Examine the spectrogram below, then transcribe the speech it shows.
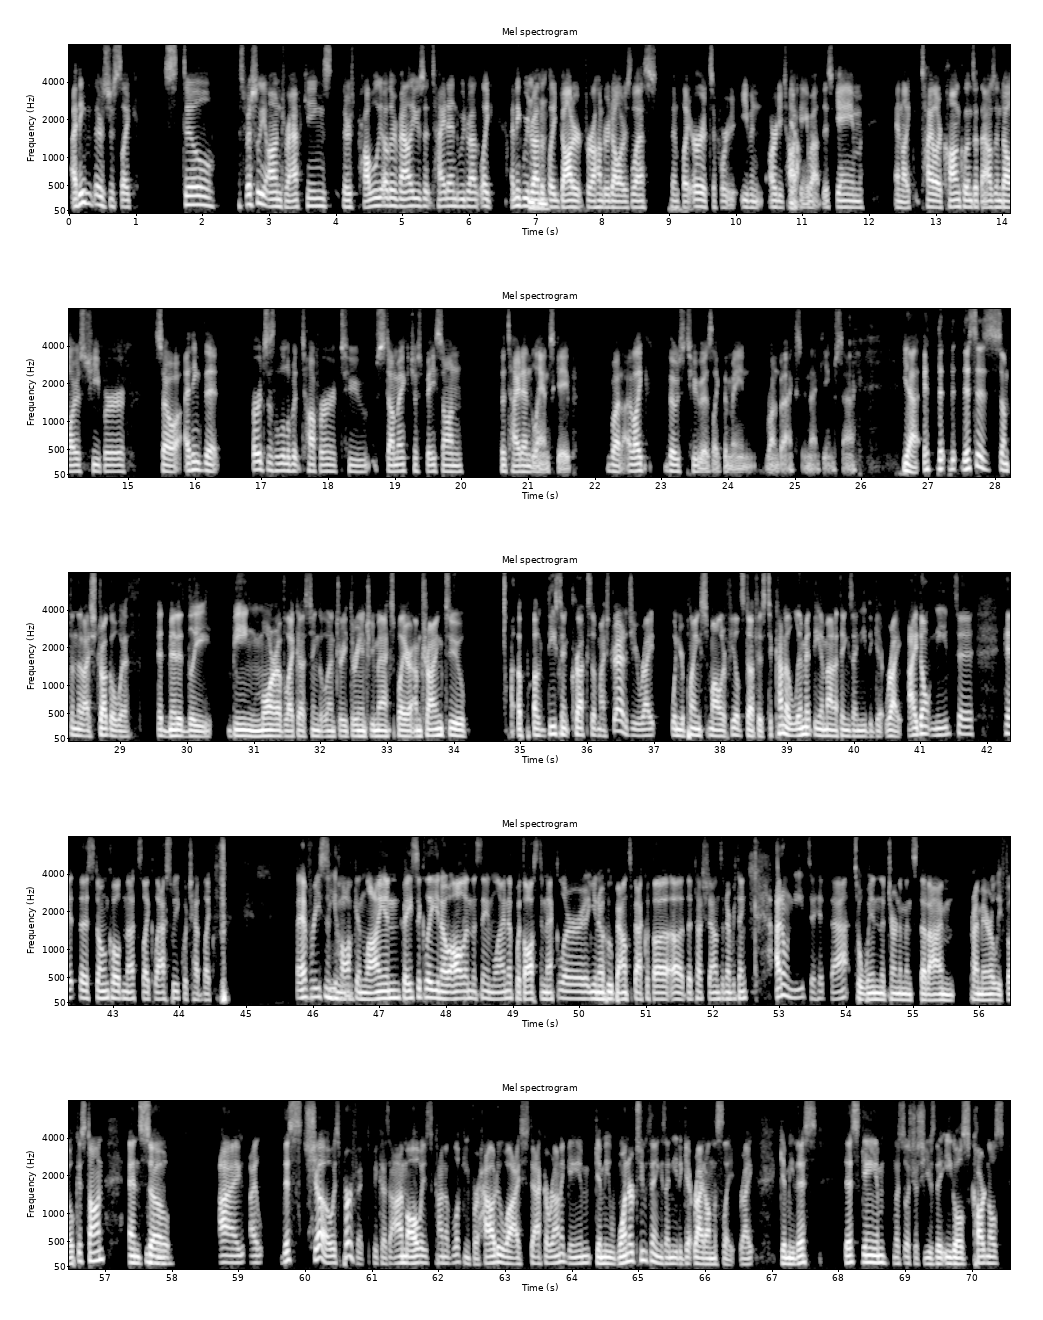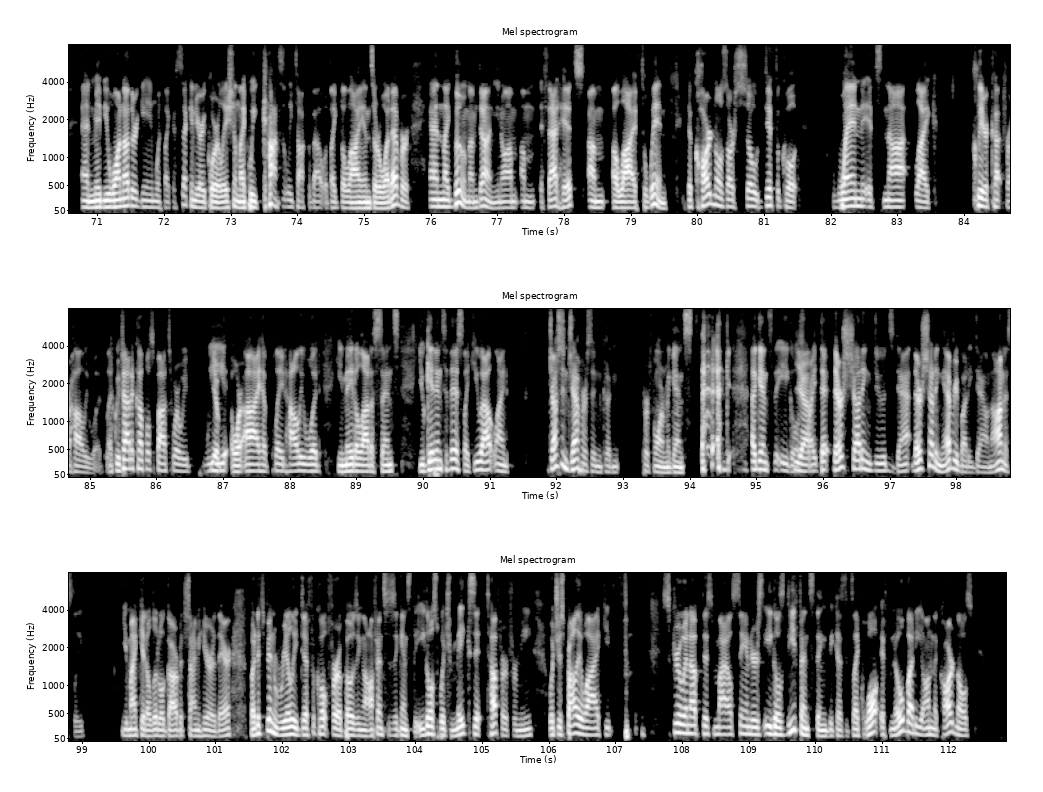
I think that there's just like still, especially on DraftKings, there's probably other values at tight end. We'd rather like. I think we'd rather Mhm. play Goedert for hundred dollars less than play Ertz if we're even already talking about this game. And like Tyler Conklin's a thousand dollars cheaper. So I think that Ertz is a little bit tougher to stomach just based on the tight end landscape. But I like those two as like the main run backs in that game stack. Yeah, it, th- th- this is something that I struggle with, admittedly, being more of like a single entry, three entry max player. I'm trying to, a, a decent crux of my strategy, right? When you're playing smaller field stuff, is to kind of limit the amount of things I need to get right. I don't need to hit the stone cold nuts like last week, which had like every Seahawk and Lion basically, you know, all in the same lineup with Austin Ekeler, you know, who bounced back with uh, uh, the touchdowns and everything. I don't need to hit that to win the tournaments that I'm primarily focused on. And so I I this show is perfect because I'm always kind of looking for how do I stack around a game? Give me one or two things I need to get right on the slate, right? Give me this this game. Let's let's just use the Eagles, Cardinals, and maybe one other game with like a secondary correlation, like we constantly talk about with like the Lions or whatever. And like boom, I'm done. You know, I'm I'm if that hits, I'm alive to win. The Cardinals are so difficult when it's not like clear cut for Hollywood. Like we've had a couple spots where we we Yep. or I have played Hollywood. He made a lot of sense. You get into this, like you outlined, Justin Jefferson couldn't perform against against the Eagles, Yeah. right? They're, they're shutting dudes down. They're shutting everybody down, honestly. You might get a little garbage time here or there, but it's been really difficult for opposing offenses against the Eagles, which makes it tougher for me, which is probably why I keep screwing up this Miles Sanders Eagles defense thing because it's like, well, if nobody on the Cardinals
